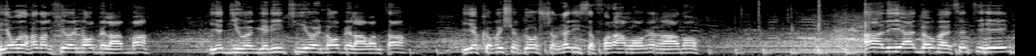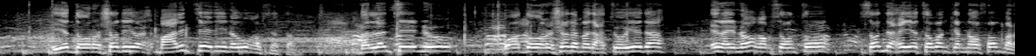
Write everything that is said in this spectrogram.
iyo wadahadalkii oo inoo bilaabma iyo diiwaangelintii oo inoo bilaabanta iyo komishanka oo shaqadiisa faraha looga qaado. Aad iyo aad baa u mahadsan tihiin iyo doorashadii maalinteedii inoogu qabsata. Ballanteennu waa doorashada madaxtooyada inay noo qabsoonto saddex iyo tobanka noofembar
